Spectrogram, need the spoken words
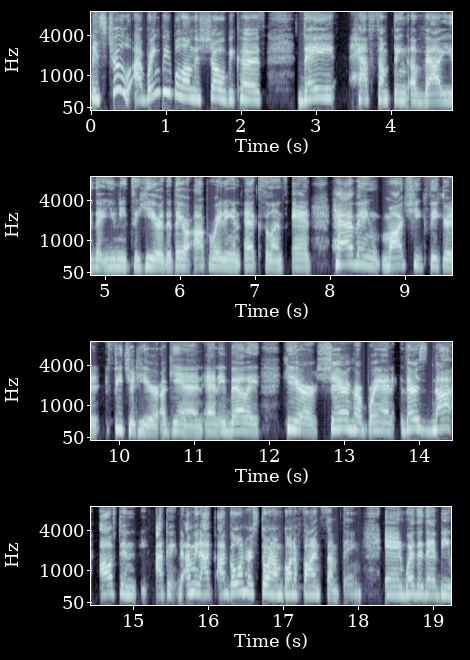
it's true. I bring people on the show because they have something of value that you need to hear, that they are operating in excellence and having Mod Chic featured, featured here again and Ebele here sharing her brand. There's not often, I can, I mean, I, I go in her store and I'm going to find something. And whether that be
